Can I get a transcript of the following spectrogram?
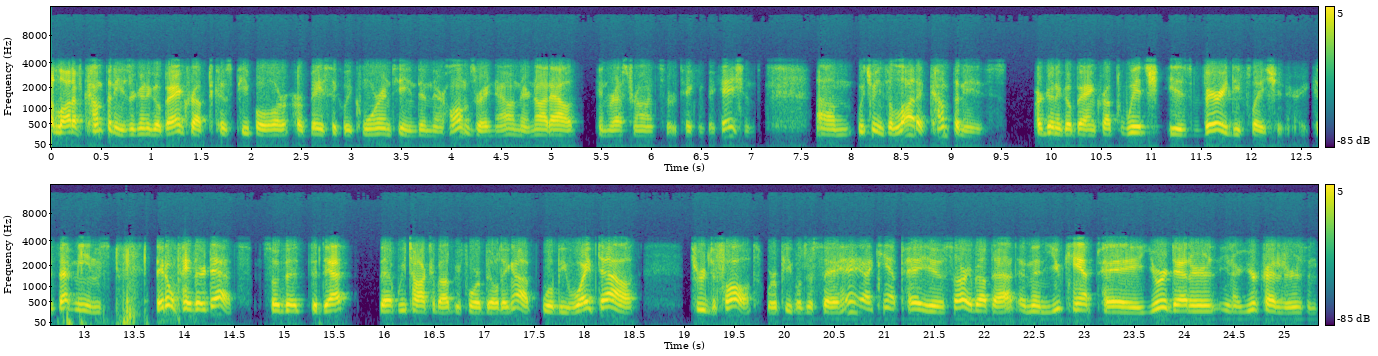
a lot of companies are going to go bankrupt because people are, are basically quarantined in their homes right now and they're not out in restaurants or taking vacations, um, which means a lot of companies are going to go bankrupt, which is very deflationary because that means they don't pay their debts. So the, the debt that we talked about before building up will be wiped out through default, where people just say, "Hey, I can't pay you. Sorry about that," and then you can't pay your debtors, you know, your creditors, and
